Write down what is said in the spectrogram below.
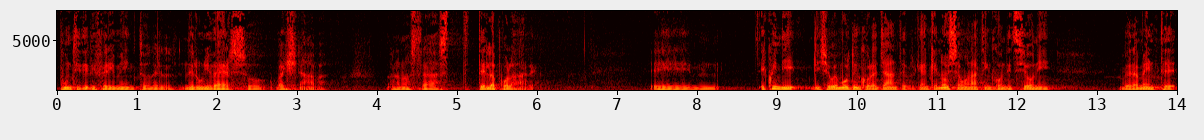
punti di riferimento nel, nell'universo Vaishnava, la nostra stella polare. E, e quindi, dicevo, è molto incoraggiante perché anche noi siamo nati in condizioni veramente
